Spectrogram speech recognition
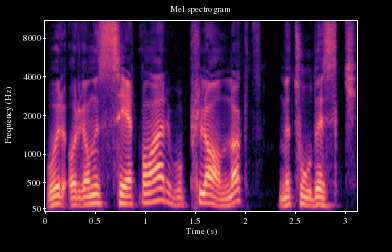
Hvor organisert man er, hvor planlagt, metodisk.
